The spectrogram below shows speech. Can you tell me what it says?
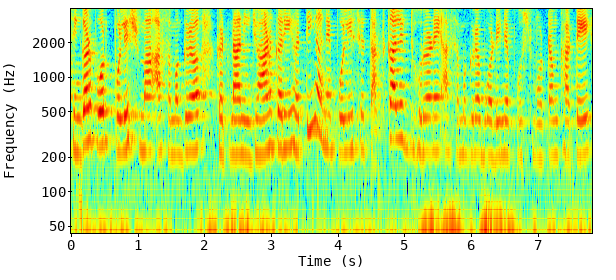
સિંગળપોર પોલીસમાં આ સમગ્ર ઘટનાની જાણ કરી હતી અને પોલીસે તાત્કાલિક ધોરણે આ સમગ્ર બોડીને પોસ્ટમોર્ટમ ખાતે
